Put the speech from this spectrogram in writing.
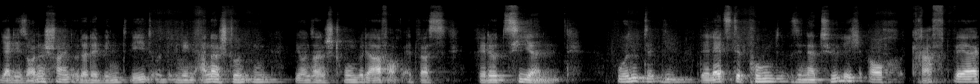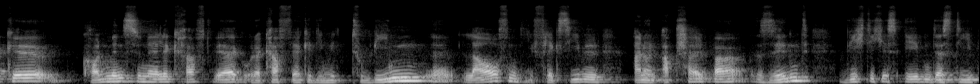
ja die Sonne scheint oder der Wind weht und in den anderen Stunden wir unseren Strombedarf auch etwas reduzieren. Und die, der letzte Punkt sind natürlich auch Kraftwerke, konventionelle Kraftwerke oder Kraftwerke, die mit Turbinen äh, laufen, die flexibel an- und abschaltbar sind. Wichtig ist eben, dass die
